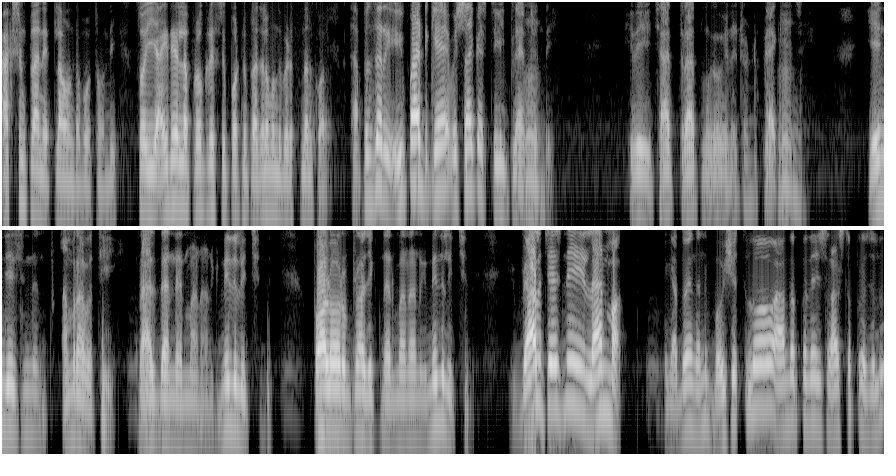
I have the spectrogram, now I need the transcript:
యాక్షన్ ప్లాన్ ఎట్లా ఉండబోతోంది? సో ఈ ఐదేళ్ళ ప్రోగ్రెస్ రిపోర్ట్ని ప్రజల ముందు పెడుతుంది అనుకోవాలి. తప్పనిసరి ఈ పాటికే విశాఖ స్టీల్ ప్లాంట్. అండి. ఇది చారిత్రాత్మకమైనటువంటి ప్యాకేజ్. ఏం చేసిందని అమరావతి రాజధాని నిర్మాణానికి నిధులు ఇచ్చింది పోలవరం ప్రాజెక్ట్ నిర్మాణానికి నిధులు ఇచ్చింది ఇవాళ చేసిన ల్యాండ్ మార్క్ మీకు అర్థమైందండి? భవిష్యత్తులో ఆంధ్రప్రదేశ్ రాష్ట్ర ప్రజలు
